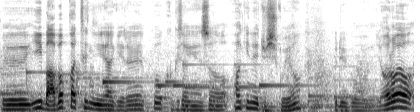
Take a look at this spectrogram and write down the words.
그 이 마법 같은 이야기를 꼭 극장에서 확인해 주시고요. 그리고 여러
